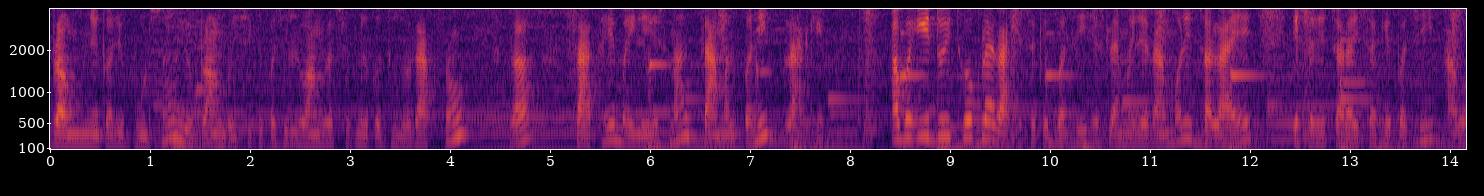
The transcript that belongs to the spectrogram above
ब्राउन हुने गरी भुट्छौँ। यो ब्राउन भइसकेपछि ल्वाङ र सुकमेलको धुलो राख्छौँ र साथै मैले यसमा चामल पनि राखेँ। अब यी दुई थोकलाई राखिसकेपछि यसलाई मैले राम्ररी चलाएँ। यसरी चलाइसकेपछि अब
